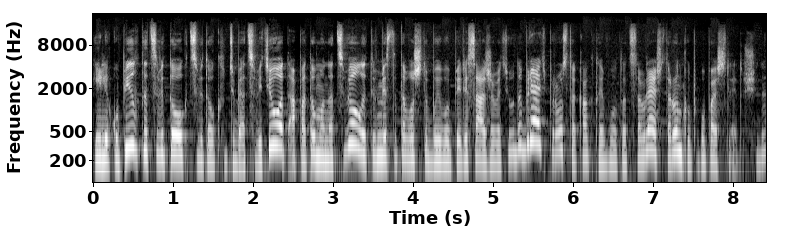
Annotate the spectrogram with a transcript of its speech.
Или купил ты цветок, цветок у тебя цветет, а потом он отцвел, и ты вместо того, чтобы его пересаживать и удобрять, просто как-то его вот отставляешь в сторонку и покупаешь следующий. Да?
